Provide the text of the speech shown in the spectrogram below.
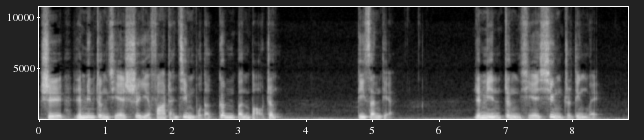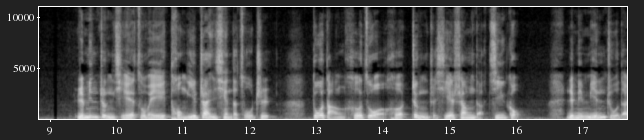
是人民政协事业发展进步的根本保证。第三点，人民政协性质定位：人民政协作为统一战线的组织。多党合作和政治协商的机构，人民民主的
